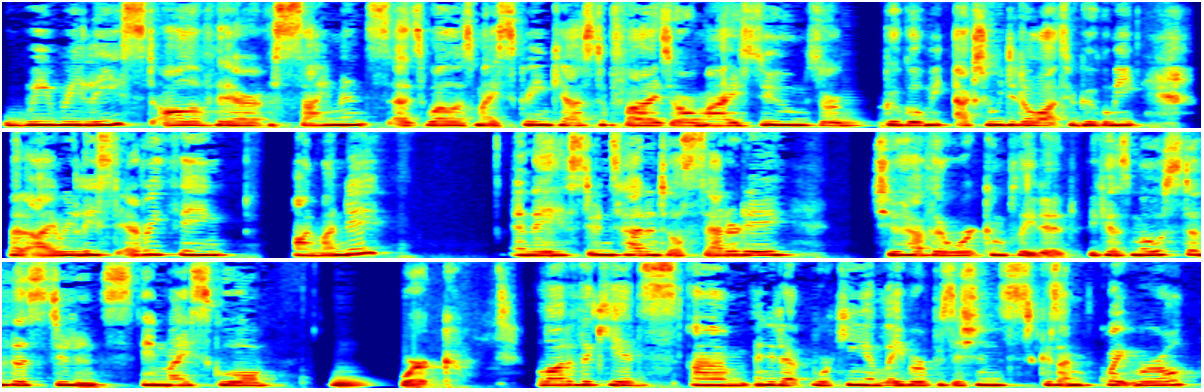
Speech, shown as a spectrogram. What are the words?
we released all of their assignments as well as my screencastifys or my Zooms or Google Meet. Actually, we did a lot through Google Meet, but I released everything on Monday, and the students had until Saturday to have their work completed because most of the students in my school work. A lot of the kids um, ended up working in labor positions because I'm quite rural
